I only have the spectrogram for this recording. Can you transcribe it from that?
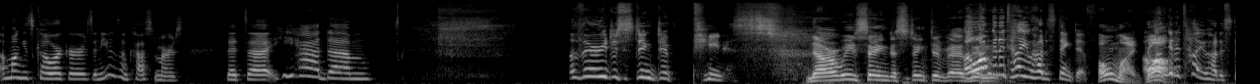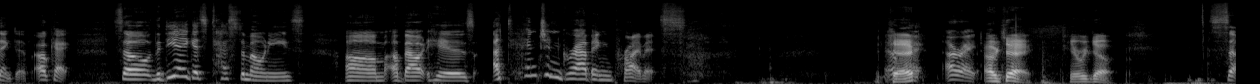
among his coworkers and even some customers that uh, he had um, a very distinctive penis. Now, are we saying distinctive as? Oh, in- I'm going to tell you how distinctive. Oh my god. Oh, I'm going to tell you how distinctive. Okay. So the DA gets testimonies um, about his attention grabbing privates. okay. All right. Okay. Here we go. So,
